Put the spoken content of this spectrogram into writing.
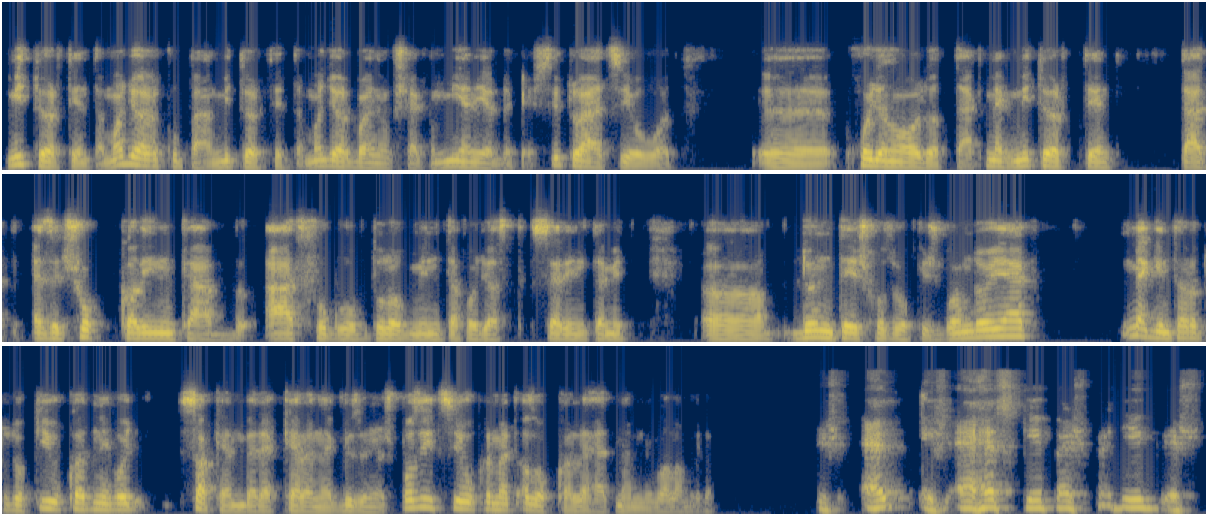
mi történt a Magyar Kupán, mi történt a Magyar Bajnokságon, milyen érdekes szituáció volt, hogyan oldották meg, mi történt, tehát ez egy sokkal inkább átfogóbb dolog, mint ahogy azt szerintem itt a döntéshozók is gondolják. Megint arra tudok kiukadni, hogy szakemberek kellenek bizonyos pozíciókra, mert azokkal lehet menni valamire. És, e, és ehhez képest pedig, és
